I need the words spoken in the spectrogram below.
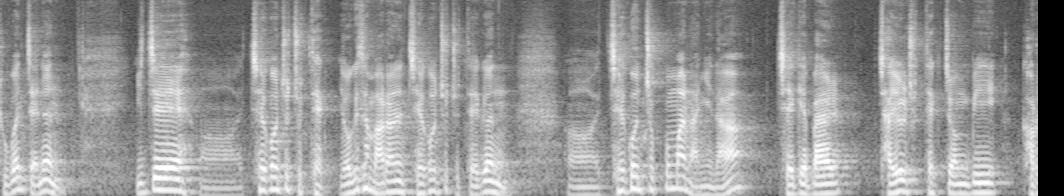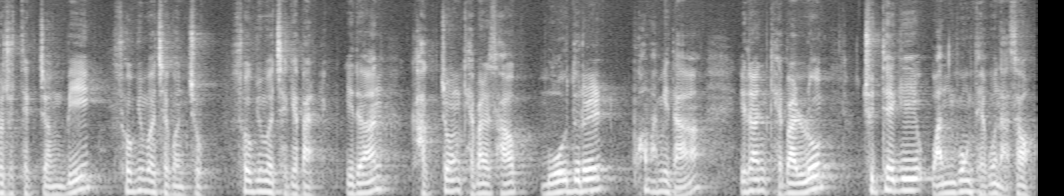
두 번째는 이제 어, 재건축 주택 여기서 말하는 재건축 주택은 어, 재건축뿐만 아니라 재개발, 자율주택 정비, 가로주택 정비, 소규모 재건축, 소규모 재개발 이러한 각종 개발 사업 모두를 포함합니다. 이러한 개발로 주택이 완공되고 나서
